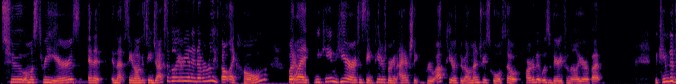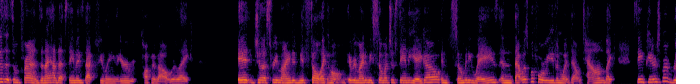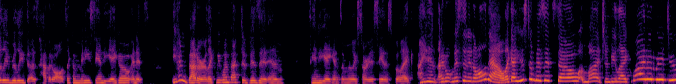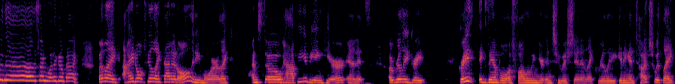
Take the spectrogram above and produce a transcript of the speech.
two almost three years and it in that st augustine jacksonville area and it never really felt like home but yeah. like we came here to st petersburg and i actually grew up here through elementary school so part of it was very familiar but we came to visit some friends and i had that same exact feeling that you're talking about where like it just reminded me, it felt like home. It reminded me so much of San Diego in so many ways. And that was before we even went downtown. Like St. Petersburg really, really does have it all. It's like a mini San Diego and it's even better. Like we went back to visit and San Diegans, I'm really sorry to say this, but like I didn't I don't miss it at all now. Like I used to miss it so much and be like, why did we do this? I want to go back. But like I don't feel like that at all anymore. Like I'm so happy being here and it's a really great great example of following your intuition and like really getting in touch with like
